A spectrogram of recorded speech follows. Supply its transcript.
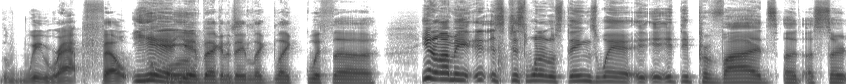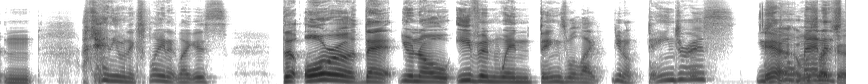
the way rap felt. Yeah, before. yeah, back in the day, like like with uh, you know, I mean, it, it's just one of those things where it it, it provides a, a certain, I can't even explain it. Like it's the aura that you know, even when things were like you know dangerous, you Yeah, still was like managed a-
